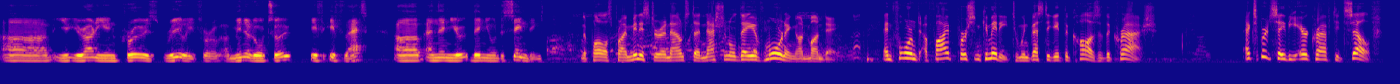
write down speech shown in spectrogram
Uh, you, are only in cruise really for a, a, minute or two, if if that, uh, and then you then you're descending. Nepal's prime minister announced a national day of mourning on Monday, and formed a five-person committee to investigate the cause of the crash. Experts say the aircraft itself,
